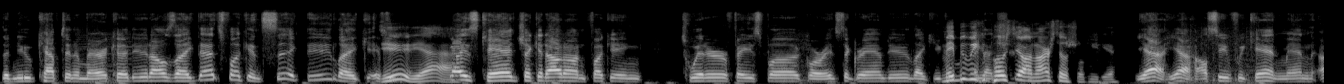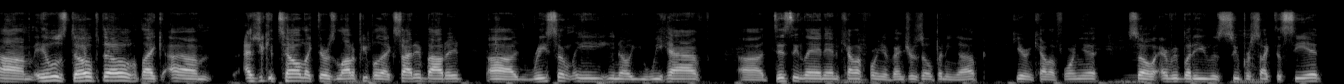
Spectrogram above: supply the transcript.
the new Captain America, dude. I was like, that's fucking sick, dude. Like, Dude, yeah. guys can check it out on fucking Twitter, Facebook, or Instagram, dude. Like, you Maybe we can post shit it on our social media. yeah, yeah. I'll see if we can, man. Um, it was dope though. Like, um, as you could tell, like there was a lot of people excited about it. Uh, recently, you know, we have uh Disneyland and California Adventures opening up here in California, so everybody was super psyched to see it.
